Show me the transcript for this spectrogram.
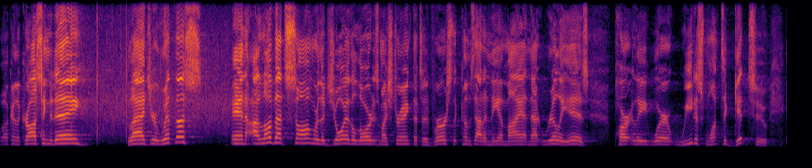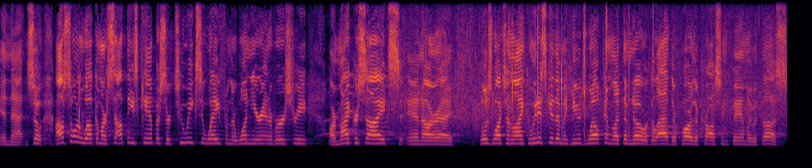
Welcome to the crossing today. Glad you're with us. And I love that song where the joy of the Lord is my strength. That's a verse that comes out of Nehemiah, and that really is partly where we just want to get to in that. So I also want to welcome our Southeast campus. They're two weeks away from their one year anniversary, our microsites, and our. Uh, those watching online, can we just give them a huge welcome? Let them know we're glad they're part of the Crossing family with us.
